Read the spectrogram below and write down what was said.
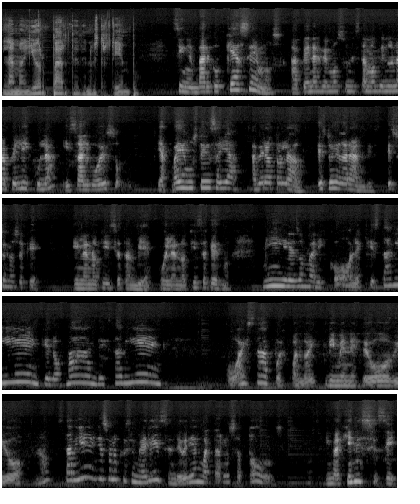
la mayor parte de nuestro tiempo. Sin embargo, ¿qué hacemos? Apenas vemos un, estamos viendo una película y salgo eso, ya, vayan ustedes allá, a ver a otro lado. Esto es de grandes, esto no sé qué. En la noticia también, o en la noticia que es, mire esos maricones, que está bien, que los mande, está bien. O ahí está, pues cuando hay crímenes de odio, ¿no? Está bien, eso es lo que se merecen, deberían matarlos a todos. Imagínense si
